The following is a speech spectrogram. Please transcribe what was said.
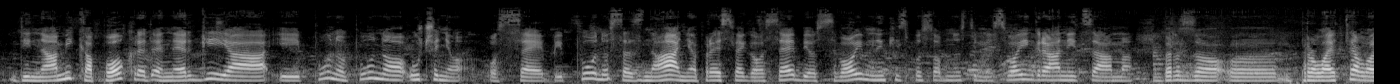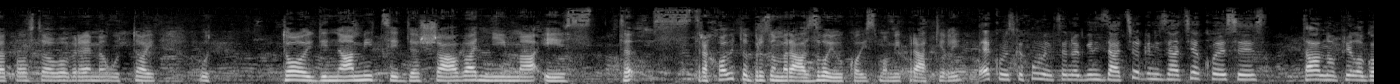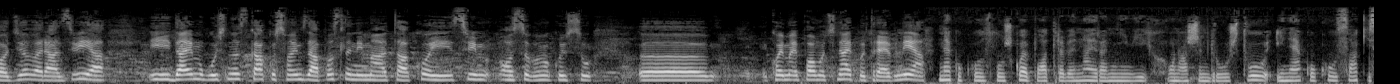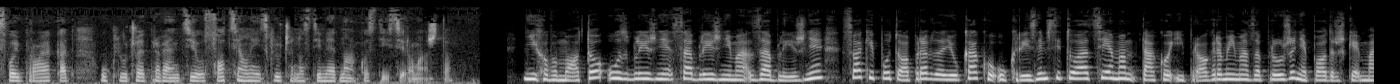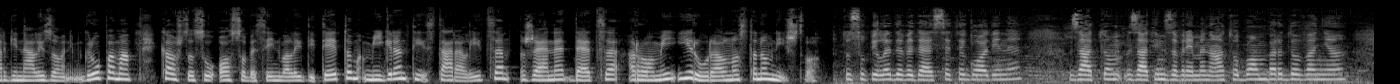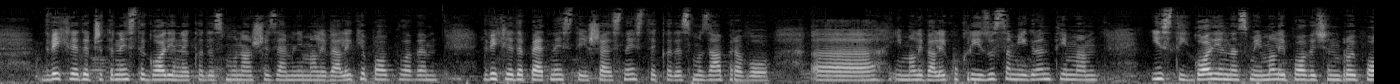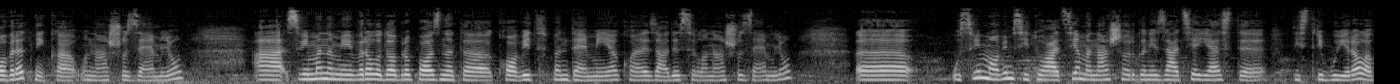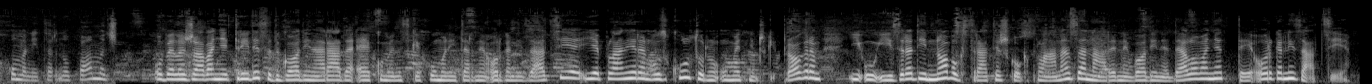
dinamika, pokret, energija i puno, puno učenja o sebi, puno saznanja pre svega o sebi, o svojim nekim sposobnostima, svojim granicama. Brzo uh, proletelo je prosto ovo vreme u toj, u toj dinamici, dešavanjima i st strahovito brzom razvoju koji smo mi pratili. Ekonomska humanitarna organizacija, organizacija koja se stalno prilagođava, razvija i daje mogućnost kako svojim zaposlenima, tako i svim osobama koji su uh, kojima je pomoć najpotrebnija. Neko ko sluškuje potrebe najranjivijih u našem društvu i neko ko u svaki svoj projekat uključuje prevenciju socijalne isključenosti, nejednakosti i siromaštva. Njihov moto uz bližnje sa bližnjima za bližnje svaki put opravdaju kako u kriznim situacijama, tako i programima za pružanje podrške marginalizovanim grupama, kao što su osobe sa invaliditetom, migranti, stara lica, žene, deca, romi i ruralno stanovništvo. To su bile 90. godine, zatim, zatim za vreme NATO bombardovanja, 2014. godine kada smo u našoj zemlji imali velike poplave, 2015. i 16. kada smo zapravo uh, imali veliku krizu sa migrantima, istih godina smo imali povećan broj povratnika u našu zemlju, a svima nam je vrlo dobro poznata COVID pandemija koja je zadesila našu zemlju. Uh, U svim ovim situacijama naša organizacija jeste distribuirala humanitarnu pomoć. Obeležavanje 30 godina rada ekumenske humanitarne organizacije je planiran uz kulturno-umetnički program i u izradi novog strateškog plana za naredne godine delovanja te organizacije.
